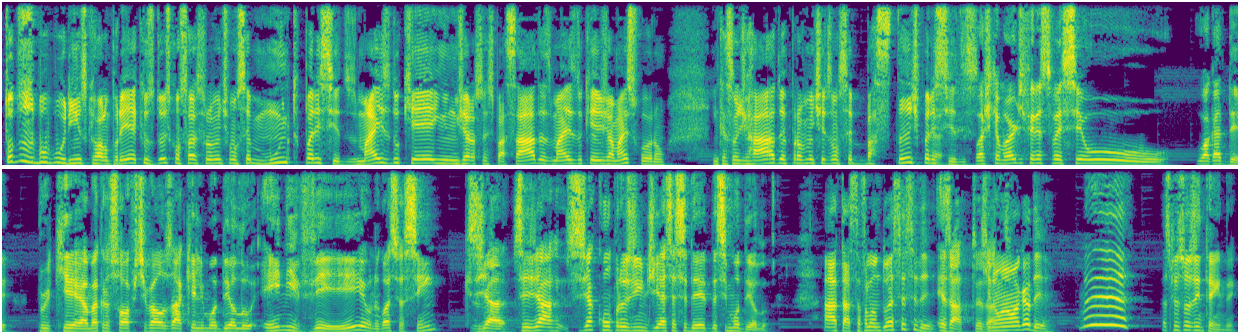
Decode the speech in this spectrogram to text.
todos os burburinhos que rolam por aí é que os dois consoles provavelmente vão ser muito parecidos, mais do que em gerações passadas, mais do que jamais foram. Em questão de hardware, provavelmente eles vão ser bastante parecidos. É. Eu acho que a maior diferença vai ser o, o HD, porque a Microsoft vai usar aquele modelo NVE, um negócio assim, que você já, você já, você já compra hoje em dia SSD desse modelo. Ah, tá, você tá falando do SSD. Exato, exato. Que não é um HD as pessoas entendem.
